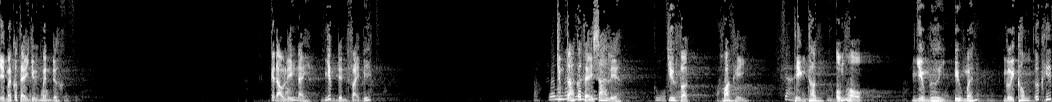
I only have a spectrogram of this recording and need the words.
vậy mới có thể giữ mình được. Cái đạo lý này nhất định phải biết. Chúng ta có thể xa lìa, chư phật, hoan hỷ, thiện thần ủng hộ. Nhiều người yêu mến, người không ức hiếp.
